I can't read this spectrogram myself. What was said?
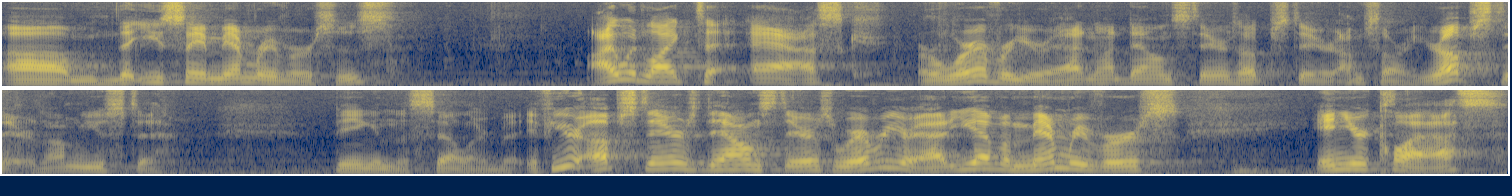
um, that you say memory verses, I would like to ask or wherever you're at, not downstairs, upstairs. I'm sorry, you're upstairs. I'm used to being in the cellar. But if you're upstairs, downstairs, wherever you're at, you have a memory verse in your class,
